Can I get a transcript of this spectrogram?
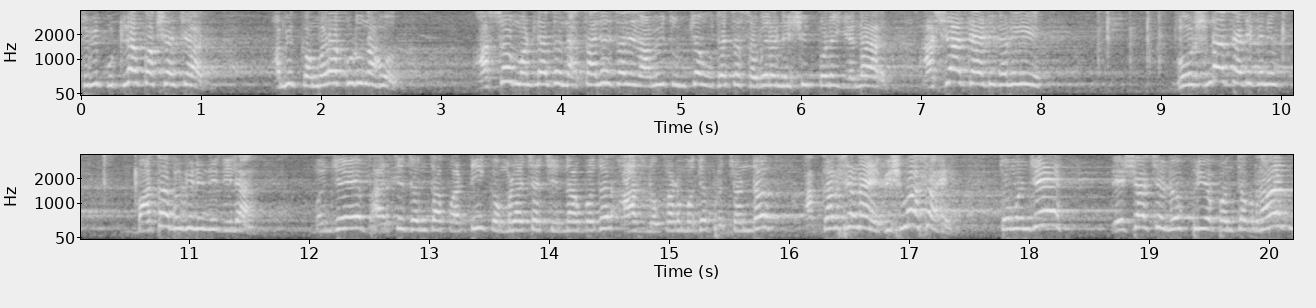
तुम्ही कुठल्या पक्षाच्या आहात? आम्ही कमळाकडून आहोत. असं म्हटलं तर चालेल चालेल आम्ही तुमच्या उद्याच्या सभेला निश्चितपणे येणार. अशा त्या ठिकाणी घोषणा त्या ठिकाणी माता भगिनींनी दिल्या. म्हणजे भारतीय जनता पार्टी कमळाच्या चिन्हाबद्दल आज लोकांमध्ये प्रचंड आकर्षण आहे विश्वास आहे. तो म्हणजे देशाचे लोकप्रिय पंतप्रधान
